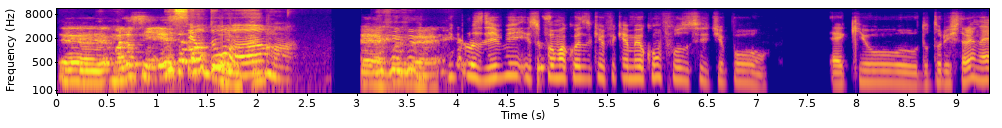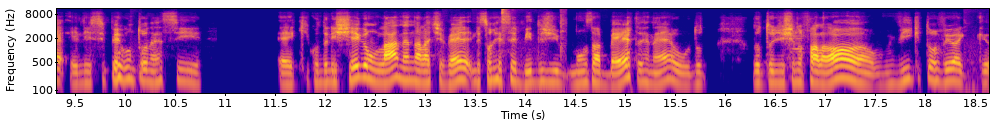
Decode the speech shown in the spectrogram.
É, mas assim, O esse é o seu do acordo, né? ama. É, pois é. Inclusive, isso foi uma coisa que eu fiquei meio confuso, se tipo. É que o Doutor Estranho, né? Ele se perguntou, né, se. É que quando eles chegam lá, né, na Lativéria, eles são recebidos de mãos abertas, né? O Dou- Doutor Destino fala, ó, o Victor veio aqui.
